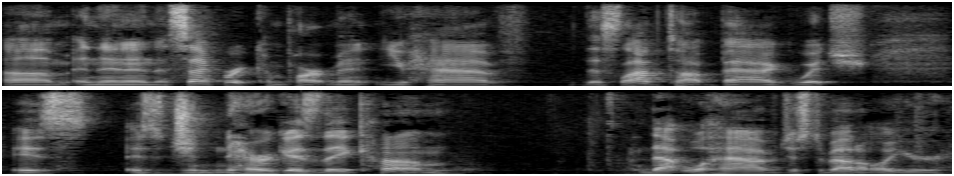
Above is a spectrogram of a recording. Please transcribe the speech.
Um, and then in the separate compartment, you have this laptop bag, which is as generic as they come that will have just about all your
